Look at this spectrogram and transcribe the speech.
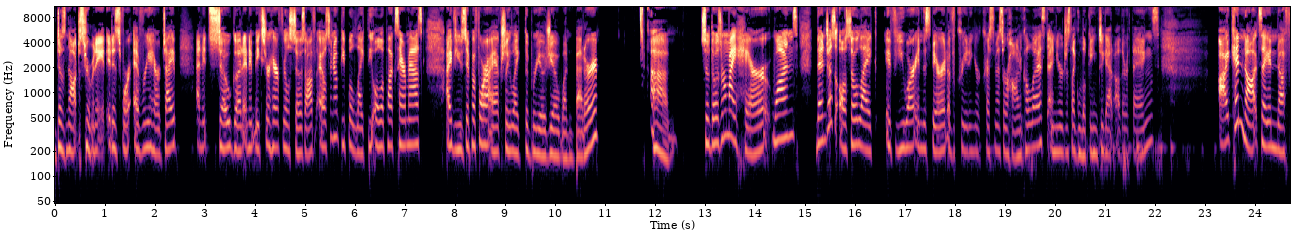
does not discriminate. It is for every hair type and it's so good and it makes your hair feel so soft. I also know people like the Olaplex hair mask. I've used it before. I actually like the Briogeo one better. Um so those are my hair ones. Then just also like if you are in the spirit of creating your Christmas or Hanukkah list and you're just like looking to get other things, I cannot say enough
